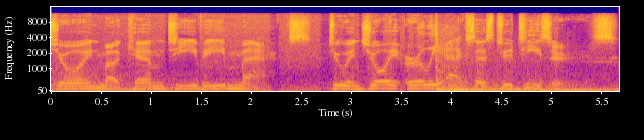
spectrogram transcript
Join Macam TV Max to enjoy early access to teasers,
